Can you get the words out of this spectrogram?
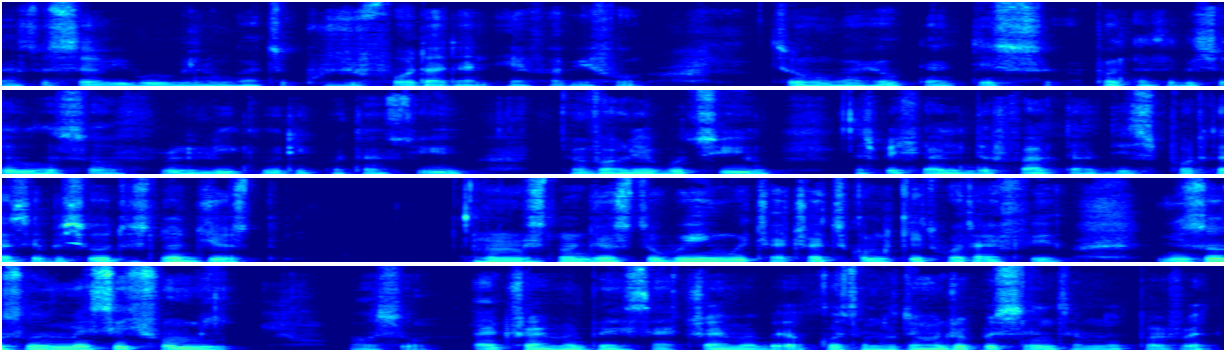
that's to serve you way longer to push you further than ever before. So I hope that this podcast episode was of really good importance to you and valuable to you, especially the fact that this podcast episode is not just um, it's not just the way in which I try to communicate what I feel. It is also a message for me. Also, I try my best. I try my best. Of course, I'm not hundred percent. I'm not perfect.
